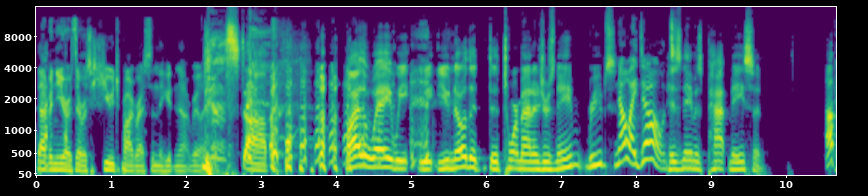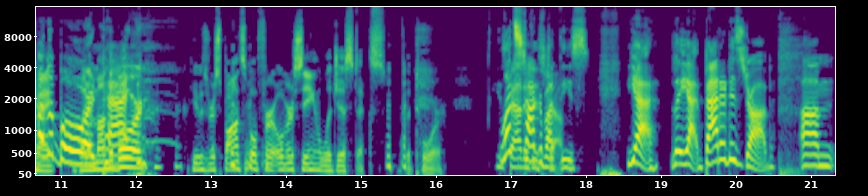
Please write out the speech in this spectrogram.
seven years. There was huge progress in the heat. Not really. Stop. By the way, we, we you know the the tour manager's name, Reeves? No, I don't. His name is Pat Mason. Up Okay, on the board. Put him on Pat. the board. He was responsible for overseeing the logistics of the tour. He's Let's talk about job. these. Yeah, yeah, bad at his job. Um,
